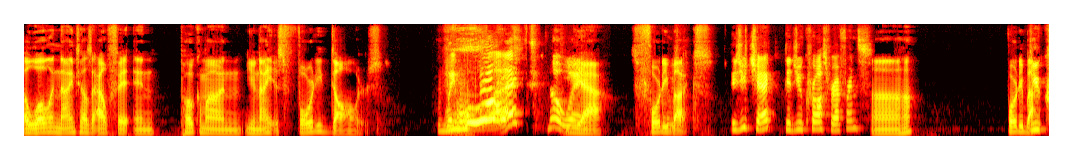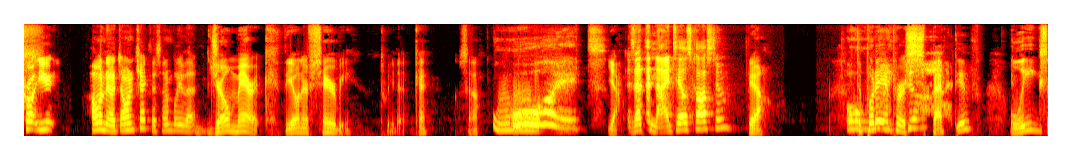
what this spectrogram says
Alolan Ninetales outfit in Pokemon Unite is forty dollars. Wait, what? no way. Yeah, it's forty Let me check. bucks. Did you check? Did you cross reference? Uh huh. Forty bucks. You cro- you. I want to. I want to check this. I don't believe that. Joe Merrick, the owner of Serebii, tweeted. Okay, so What? yeah, Is that the Ninetales costume? yeah. Oh to put it in my God. perspective, League's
